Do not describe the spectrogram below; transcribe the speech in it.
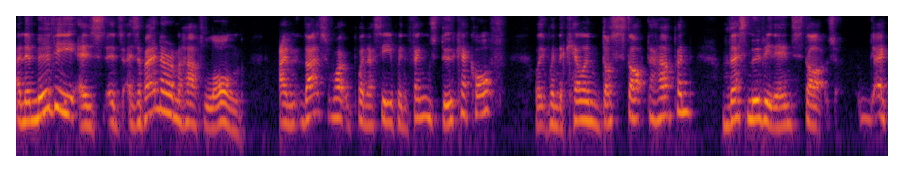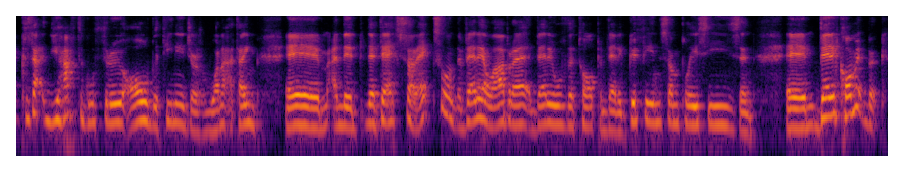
And the movie is, is, is about an hour and a half long. And that's what, when I say when things do kick off, like when the killing does start to happen, this movie then starts because you have to go through all the teenagers one at a time, um, and the the deaths are excellent. They're very elaborate, very over the top, and very goofy in some places, and um, very comic book,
